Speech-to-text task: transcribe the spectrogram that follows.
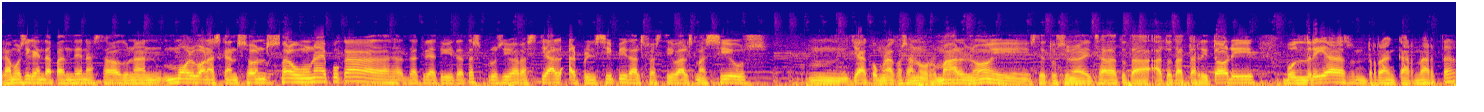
la música independent estava donant molt bones cançons. Bueno, una època de, creativitat explosiva bestial al principi dels festivals massius, ja com una cosa normal no? i institucionalitzada a tot, a, a tot el territori. Voldries reencarnar-te?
